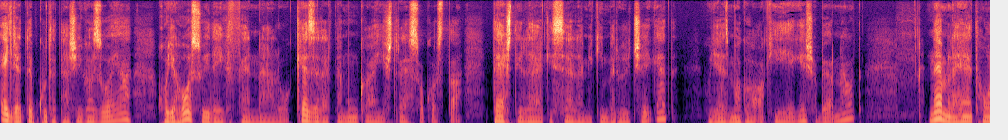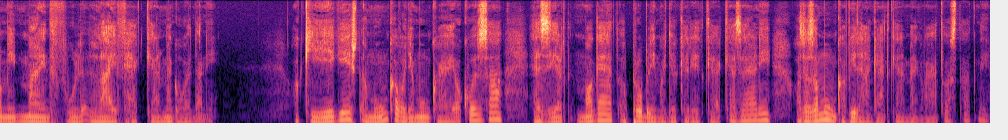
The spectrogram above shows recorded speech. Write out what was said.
Egyre több kutatás igazolja, hogy a hosszú ideig fennálló, kezeletlen munkahelyi stressz okozta testi, lelki, szellemi kimberültséget, ugye ez maga a kiégés, a burnout, nem lehet holmi mindful life hackkel megoldani. A kiégést a munka vagy a munkahely okozza, ezért magát, a probléma gyökerét kell kezelni, azaz a munka világát kell megváltoztatni.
